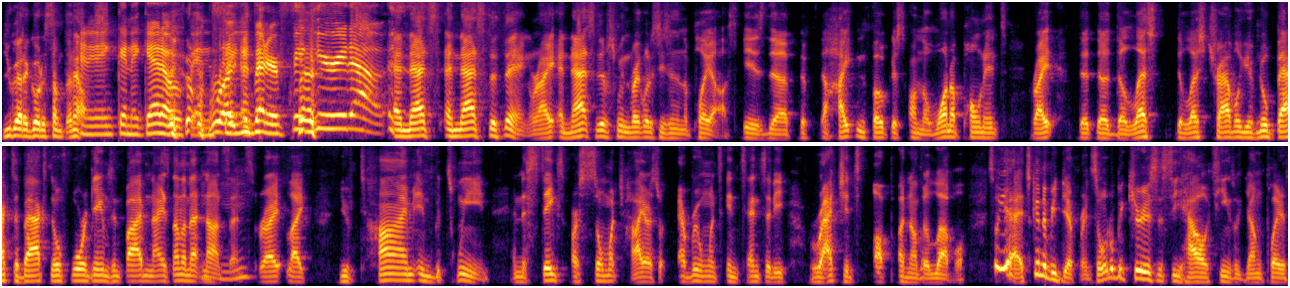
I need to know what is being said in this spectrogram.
You got to go to something else And it ain't gonna get open, so you and- better figure it out. and that's and that's the thing, right? And that's the difference between the regular season and the playoffs is the the, the heightened focus on the one opponent, right? The the the less the less travel. You have no back to backs, no four games in five nights, none of that Mhm. nonsense, right? Like you have time in between, and the stakes are so much higher, so everyone's intensity ratchets up another level. So yeah, it's going to be different. So it'll be curious to see how teams with young players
